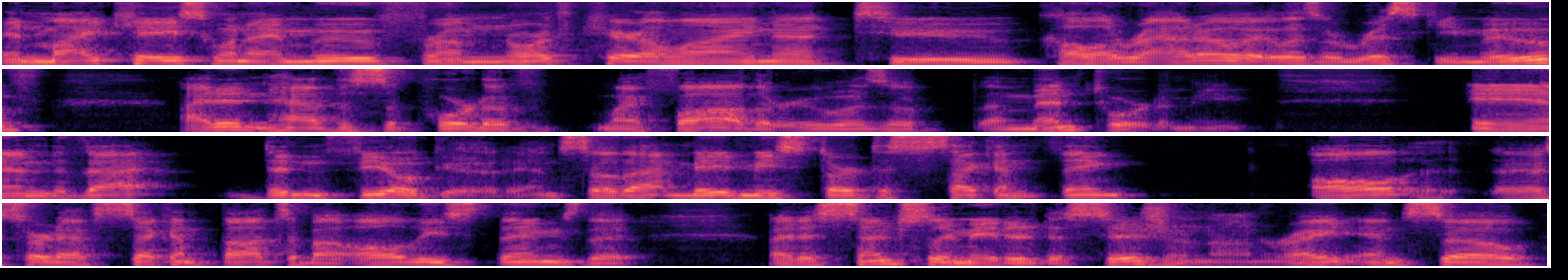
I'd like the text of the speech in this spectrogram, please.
In my case, when I moved from North Carolina to Colorado, it was a risky move. I didn't have the support of my father, who was a, a mentor to me. And that didn't feel good. And so that made me start to second think all, I started to have second thoughts about all these things that I'd essentially made a decision on, right? And so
